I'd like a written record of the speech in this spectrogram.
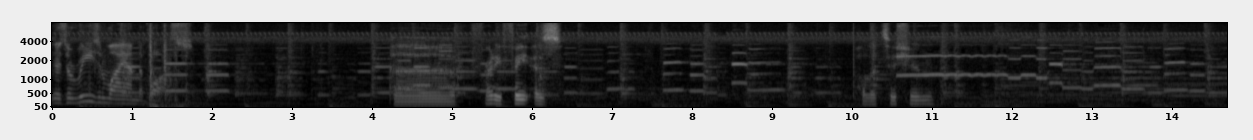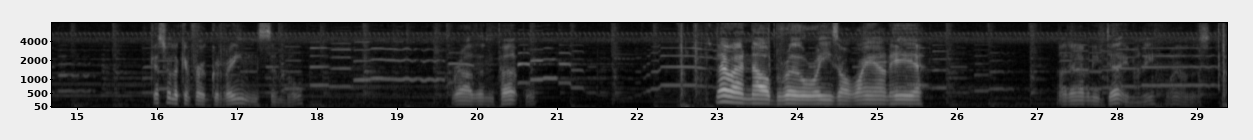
There's a reason why I'm the boss. Uh, Freddy Feet as politician. Guess we're looking for a green symbol rather than purple. There are no breweries around here. I don't have any dirty money. Wow.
